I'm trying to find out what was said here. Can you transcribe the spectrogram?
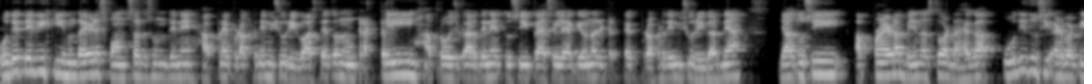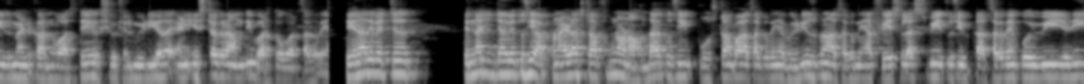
ਉਹਦੇ ਤੇ ਵੀ ਕੀ ਹੁੰਦਾ, ਜਿਹੜੇ ਸਪਾਂਸਰਸ ਹੁੰਦੇ ਨੇ, ਆਪਣੇ ਪ੍ਰੋਡਕਟ ਦੀ ਮਸ਼ਹੂਰੀ ਵਾਸਤੇ ਤੁਹਾਨੂੰ ਡਾਇਰੈਕਟਲੀ ਅਪਰੋਚ ਕਰਦੇ ਨੇ, ਤੁਸੀਂ ਪੈਸੇ ਲੈ ਕੇ ਉਹਨਾਂ ਦੀ ਪ੍ਰੋਡਕਟ ਦੀ ਮਸ਼ਹੂਰੀ ਕਰਦੇ ਆ, ਜਾਂ ਤੁਸੀਂ ਆਪਣਾ ਜਿਹੜਾ ਬਿਜ਼ਨਸ ਤੁਹਾਡਾ ਹੈਗਾ, ਉਹਦੀ ਤੁਸੀਂ ਐਡਵਰਟਾਈਜ਼ਮੈਂਟ ਕਰਨ ਵਾਸਤੇ ਸੋਸ਼ਲ ਮੀਡੀਆ ਦਾ, ਯਾਨੀ ਇੰਸਟਾਗ੍ਰam ਦੀ ਵਰਤੋਂ ਕਰ ਸਕਦੇ ਆ। ਤੇ ਇਹਨਾਂ ਦੇ ਵਿੱਚ ਤਿੰਨਾਂ ਚੀਜ਼ਾਂ ਵਿੱਚ ਤੁਸੀਂ ਆਪਣਾ ਜਿਹੜਾ ਸਟੱਫ ਬਣਾਉਣਾ ਹੁੰਦਾ, ਤੁਸੀਂ ਪੋਸਟਾਂ ਪਾ ਸਕਦੇ ਆ ਵੀਡੀਓਜ਼ ਬਣਾ ਸਕਦੇ ਆ ਫੇਸਲੈਸ ਵੀ ਤੁਸੀਂ ਕਰ ਸਕਦੇ ਆ ਕੋਈ ਵੀ ਜਿਹੜੀ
